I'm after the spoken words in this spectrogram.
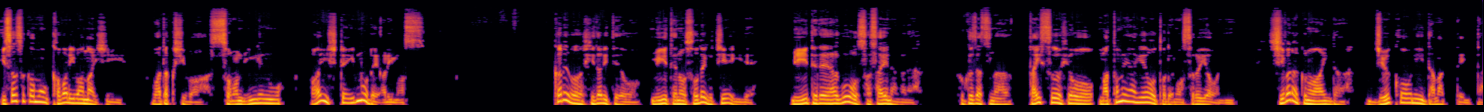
いささかも変わりはないし、私はその人間を愛しているのであります。彼は左手を右手の袖口へ入れ、右手で顎を支えながら、複雑な対数表をまとめ上げようとでもするように、しばらくの間、重厚に黙っていた。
